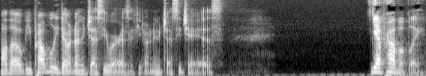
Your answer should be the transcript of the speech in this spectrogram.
although you probably don't know who Jessie Ware is if you don't know who Jessie J is. Yeah, probably.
